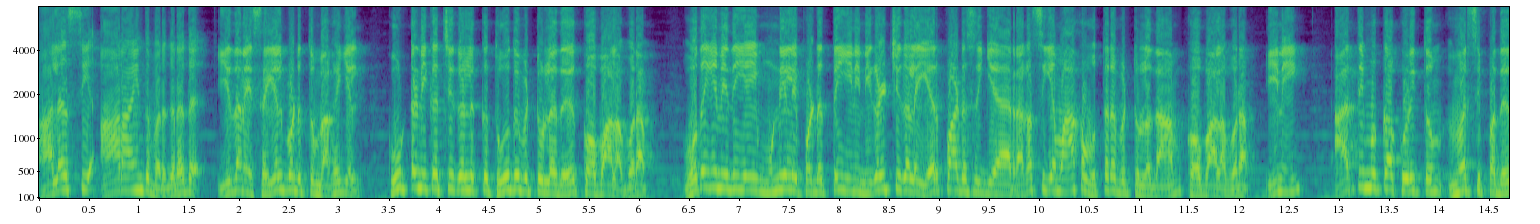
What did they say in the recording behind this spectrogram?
அலசி ஆராய்ந்து வருகிறது. இதனை செயல்படுத்தும் வகையில் கூட்டணி கட்சிகளுக்கு தூதுவிட்டுள்ளது கோபாலபுரம். உதயநிதியை முன்னிலைப்படுத்தி இனி நிகழ்ச்சிகளை ஏற்பாடு செய்ய ரகசியமாக உத்தரவிட்டுள்ளதாம் கோபாலபுரம். இனி அதிமுக குறித்தும் விமர்சிப்பது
